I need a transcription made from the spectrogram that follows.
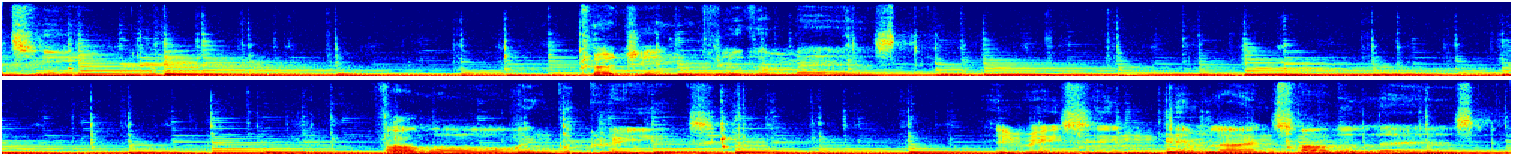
It seemed, trudging through the mist. Following the creeks, erasing dim lines on the list.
